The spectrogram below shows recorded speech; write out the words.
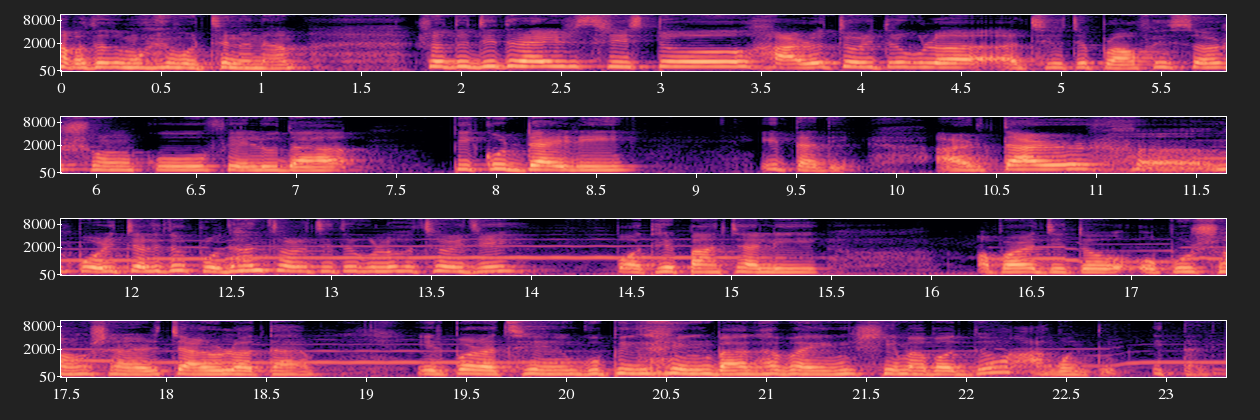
আপাতত মনে পড়ছে না নাম। সত্যজিৎ রায়ের সৃষ্ট আরও চরিত্রগুলো আছে হচ্ছে প্রফেসর শঙ্কু, ফেলুদা, পিকুর ডায়েরি ইত্যাদি। আর তার পরিচালিত প্রধান চলচ্চিত্রগুলো হচ্ছে ওই যে পথের পাঁচালী, অপরাজিত অপুর সংসার, চারুলতা, এরপর আছে গুপিগাইন বাঘাবাইন সীমাবদ্ধ, আগন্তুক ইত্যাদি।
